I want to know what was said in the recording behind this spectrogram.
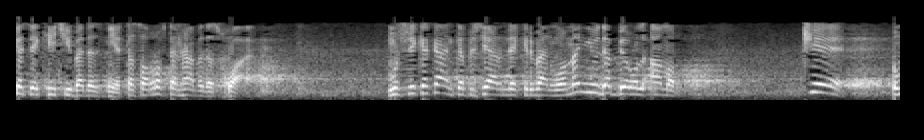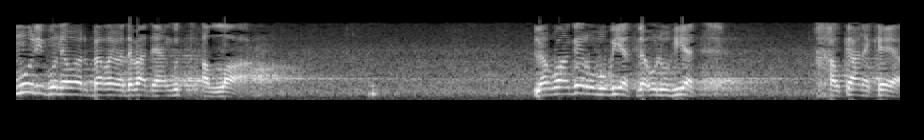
کەسێک هیچی بەدەست تصرف تنها بدز خواه مشرکه کان که پرسیار و ومن يدبر الامر کێ ئوموری بوونەوە بەڕێوە دەبات دەیانگوت الله لە ڕوانگەی ڕبوبیەت لە ئولوهیەت خەڵکانێک بو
